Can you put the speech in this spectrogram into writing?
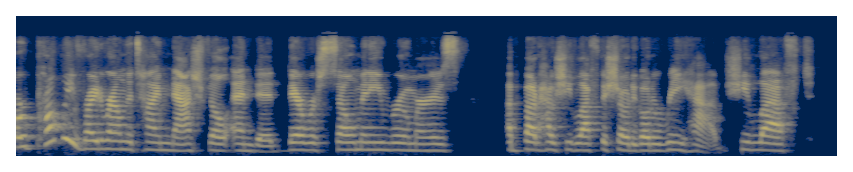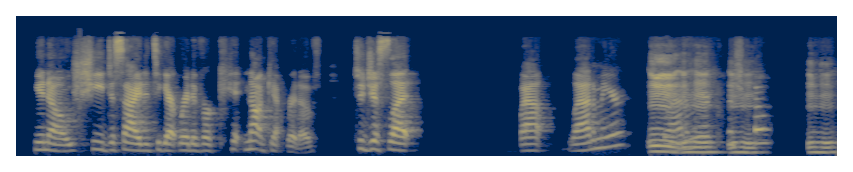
or probably right around the time Nashville ended, there were so many rumors about how she left the show to go to rehab. She left, you know, she decided to get rid of her kid, not get rid of, to just let wow, Vladimir, Vladimir Mm-hmm, Klitschko? hmm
